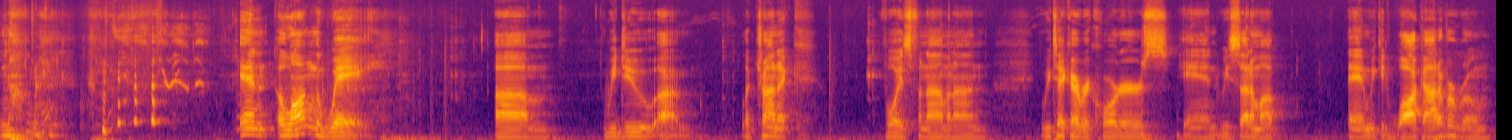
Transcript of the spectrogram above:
And along the way, um, we do um, electronic voice phenomenon. We take our recorders and we set them up, and we could walk out of a room.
